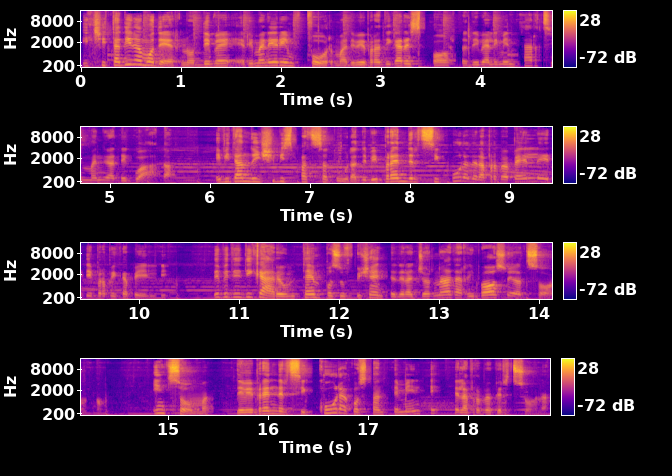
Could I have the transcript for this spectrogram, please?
il cittadino moderno deve rimanere in forma, deve praticare sport, deve alimentarsi in maniera adeguata, evitando i cibi spazzatura, deve prendersi cura della propria pelle e dei propri capelli, deve dedicare un tempo sufficiente della giornata al riposo e al sonno. Insomma, deve prendersi cura costantemente della propria persona.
